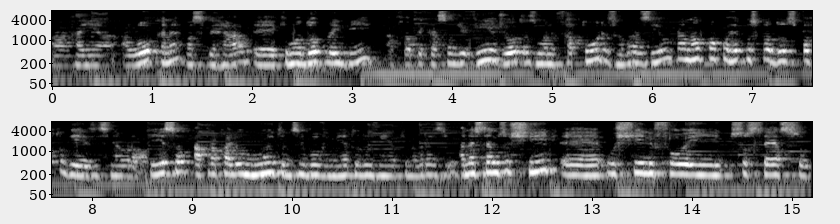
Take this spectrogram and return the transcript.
a rainha a louca, né, considerada, é, que mandou proibir a fabricação de vinho de outras manufaturas no Brasil para não concorrer com os produtos portugueses na Europa. E isso atrapalhou muito o desenvolvimento do vinho aqui no Brasil. Aí nós temos o Chile. É, o Chile foi um sucesso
